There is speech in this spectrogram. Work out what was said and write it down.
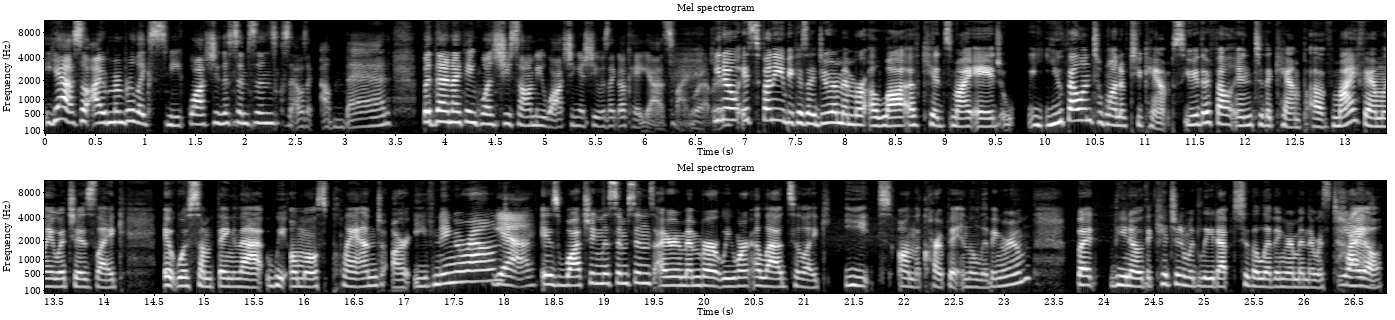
yeah. So I remember like sneak watching The Simpsons because I was like, I'm bad. But then I think once she saw me watching it, she was like, okay, yeah, it's fine, whatever. You know, it's funny because I do remember a lot of kids my age. You fell into one of two camps. You either fell into the camp of my family, which is like it was something that we almost planned our evening around. Yeah. Is watching The Simpsons. I remember we weren't allowed to like eat on the carpet in the living room, but you know, the kitchen would lead up to the living room and there was tile.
